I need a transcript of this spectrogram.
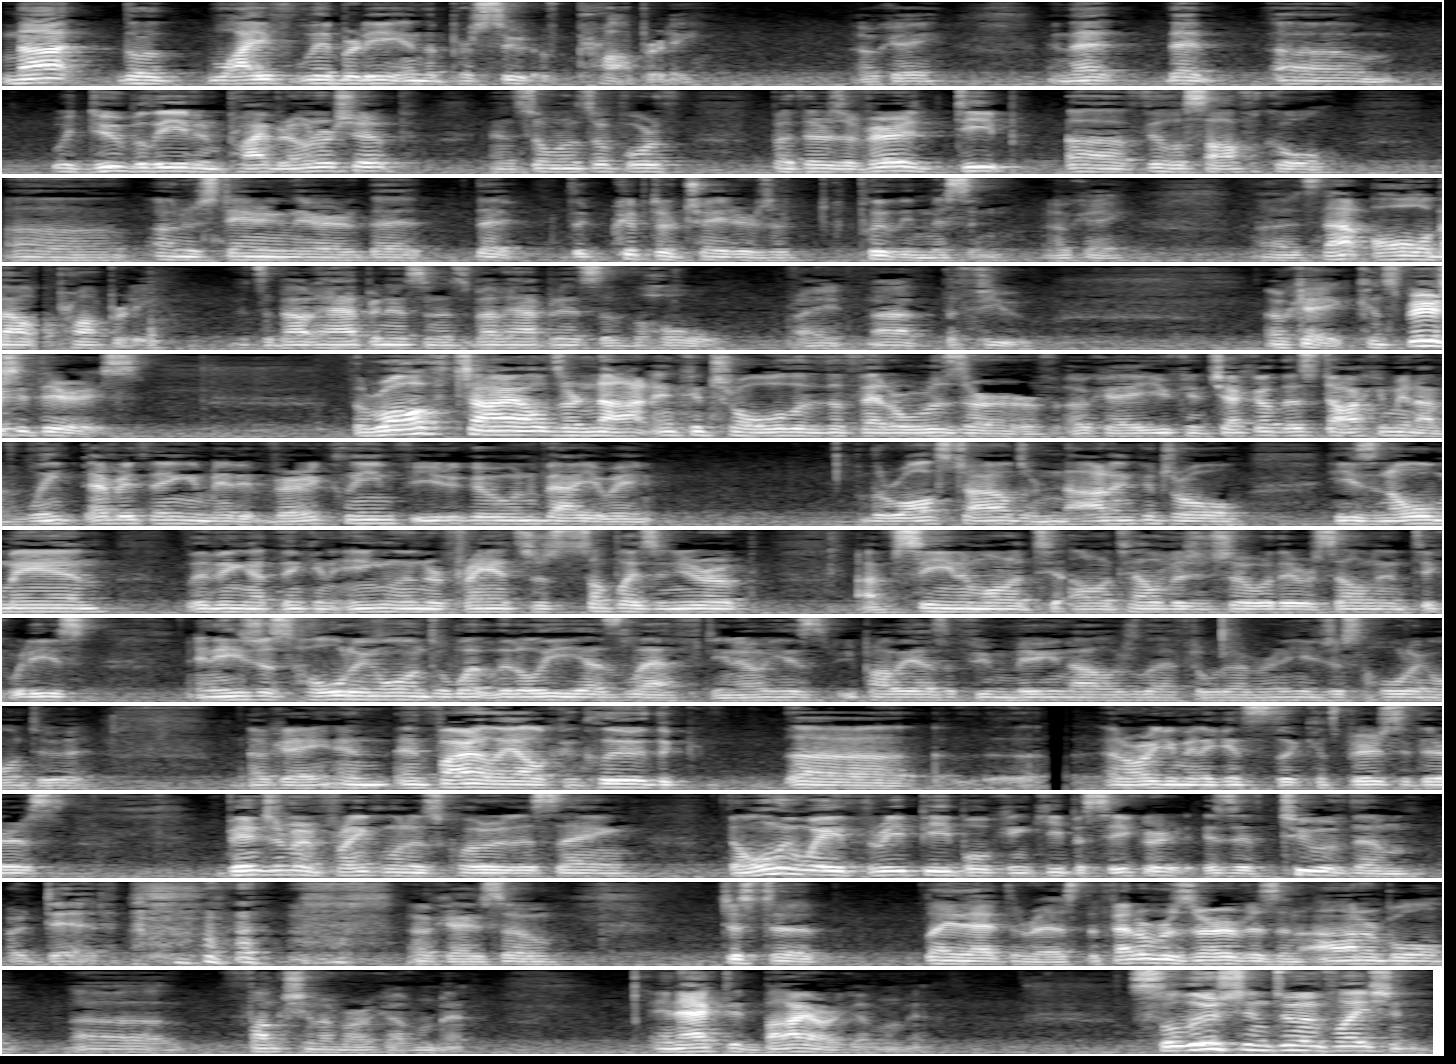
Not the life, liberty, and the pursuit of property. Okay, and that that um, we do believe in private ownership and so on and so forth, but there's a very deep uh, philosophical uh, understanding there that that the crypto traders are completely missing. Okay, uh, it's not all about property. It's about happiness, and it's about happiness of the whole, right? Not the few. Okay, conspiracy theories. The Rothschilds are not in control of the Federal Reserve. Okay, you can check out this document. I've linked everything and made it very clean for you to go and evaluate. The Rothschilds are not in control. He's an old man living, I think, in England or France or someplace in Europe. I've seen him on a, on a television show where they were selling antiquities, and he's just holding on to what little he has left. You know, he has he probably has a few million dollars left or whatever, and he's just holding on to it. Okay, and and finally, I'll conclude the uh, an argument against the conspiracy theorists. Benjamin Franklin is quoted as saying, "The only way three people can keep a secret is if two of them are dead." okay, so just to lay that to rest, the Federal Reserve is an honorable uh, function of our government, enacted by our government. Solution to inflation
